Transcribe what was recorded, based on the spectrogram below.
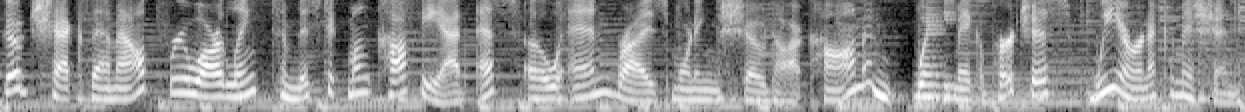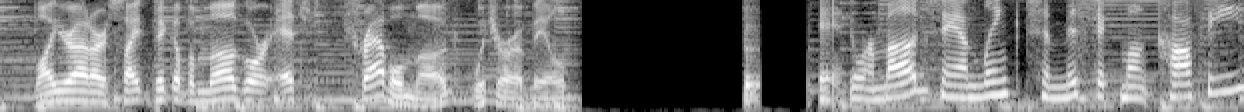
Go check them out through our link to Mystic Monk Coffee at sonrisemorningshow.com. And when you make a purchase, we earn a commission. While you're at our site, pick up a mug or etched travel mug, which are available. Get your mugs and link to Mystic Monk Coffee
